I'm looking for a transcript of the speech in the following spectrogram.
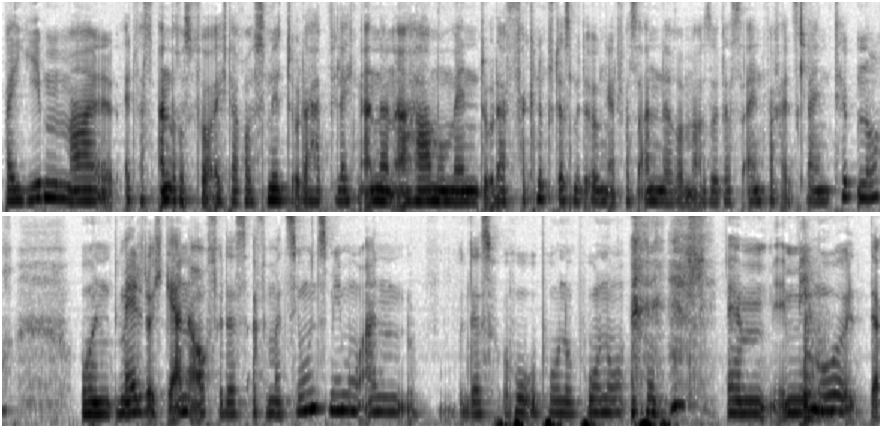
bei jedem Mal etwas anderes für euch daraus mit oder habt vielleicht einen anderen Aha-Moment oder verknüpft das mit irgendetwas anderem. Also das einfach als kleinen Tipp noch. Und meldet euch gerne auch für das Affirmationsmemo an, das Ho'oponopono ähm, Memo, da,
